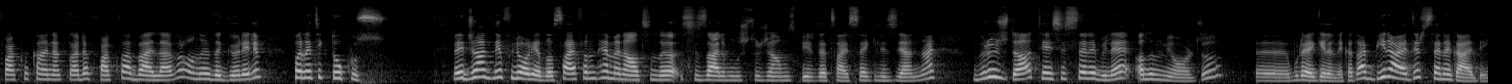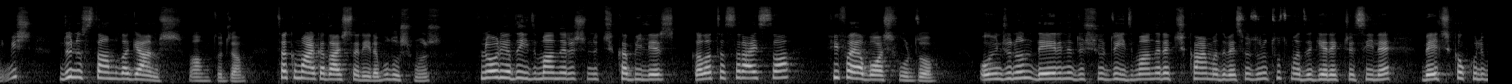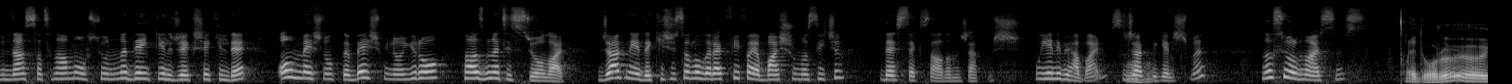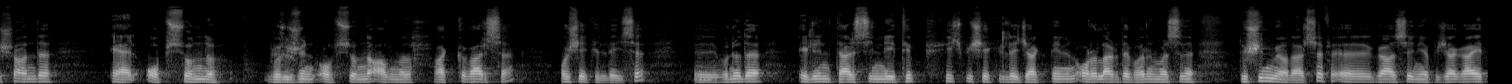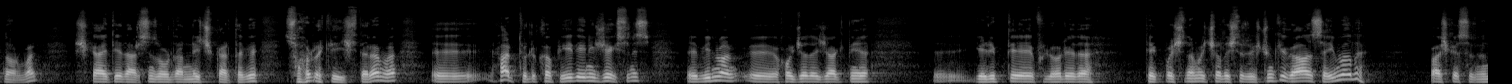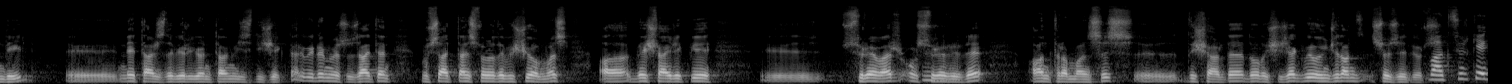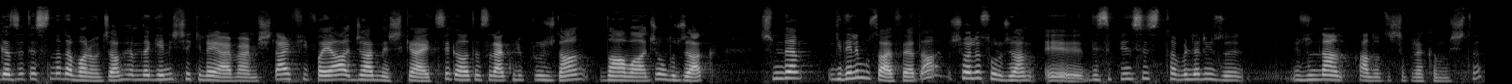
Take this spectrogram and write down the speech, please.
farklı kaynaklarda farklı haberler var. Onları da görelim. Fanatik 9 ve Cagne Florya'da sayfanın hemen altında sizlerle buluşturacağımız bir detay sevgili izleyenler. Brüj'da tesislere bile alınmıyordu e, buraya gelene kadar. Bir aydır Senegal'deymiş. Dün İstanbul'a gelmiş Mahmut Hocam. Takım arkadaşlarıyla buluşmuş. Florya'da idmanları şimdi çıkabilir. Galatasaray ise FIFA'ya başvurdu. Oyuncunun değerini düşürdüğü idmanlara çıkarmadı ve sözünü tutmadığı gerekçesiyle Belçika kulübünden satın alma opsiyonuna denk gelecek şekilde 15.5 milyon euro tazminat istiyorlar. Cagney'e de kişisel olarak FIFA'ya başvurması için destek sağlanacakmış. Bu yeni bir haber, sıcak bir gelişme. Nasıl yorumlarsınız? E doğru. Ee, Şu anda eğer opsiyonlu, görüşün opsiyonlu alma hakkı varsa, o şekilde ise e, bunu da elin tersini itip hiçbir şekilde Cagney'in oralarda barınmasını düşünmüyorlarsa e, Galatasaray'ın yapacağı gayet normal. Şikayet edersiniz oradan ne çıkar tabii sonraki işler ama e, her türlü kapıyı deneyeceksiniz. E, bilmem e, hoca da Cagney'e e, gelip de Florya'da tek başına mı çalıştıracak? Çünkü Galatasaray'ın malı. Başkasının değil. E, ne tarzda bir yöntem izleyecekler bilemiyorsun. Zaten bu saatten sonra da bir şey olmaz. 5 aylık bir süre var. O sürede de antrenmansız e, dışarıda dolaşacak bir oyuncudan söz ediyoruz. Bak Türkiye gazetesinde de var hocam. Hem de geniş şekilde yer vermişler. FIFA'ya Cagney şikayeti Galatasaray Kulüp Brugge'dan davacı olacak. Şimdi gidelim bu sayfaya da. Şöyle soracağım. E, disiplinsiz tavırları yüzü, yüzünden kadro dışı bırakılmıştı.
